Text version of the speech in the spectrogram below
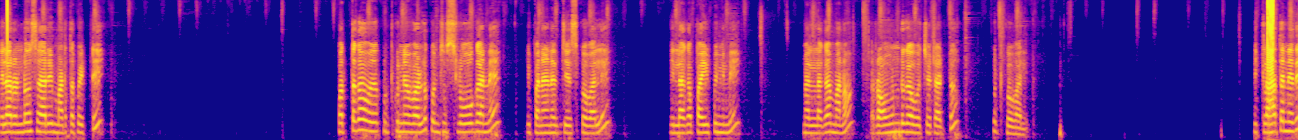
ఇలా రెండోసారి మడత పెట్టి కొత్తగా కుట్టుకునే వాళ్ళు కొంచెం స్లోగానే ఈ పని అనేది చేసుకోవాలి. ఇలాగ పైపింగ్ని మెల్లగా మనం రౌండ్గా వచ్చేటట్టు కుట్టుకోవాలి. ఈ క్లాత్ అనేది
